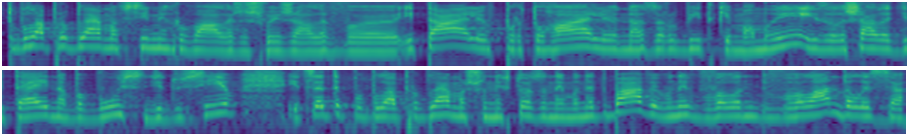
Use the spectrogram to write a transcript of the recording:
то була проблема, всі мігрували, же ж виїжджали в Італію, в Португалію на заробітки мами і залишали дітей на бабусь, дідусів. І це, типу, була проблема, що ніхто за ними не дбав, і вони валан- валандалися.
